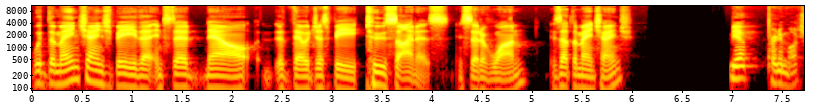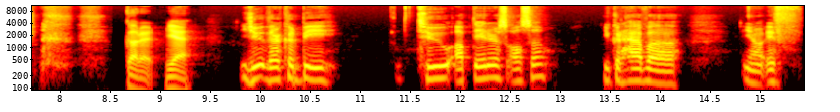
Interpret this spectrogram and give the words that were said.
Would the main change be that instead now there would just be two signers instead of one? Is that the main change? Yep, pretty much. Got it. Yeah. You there could be two updaters also. You could have a you know, if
